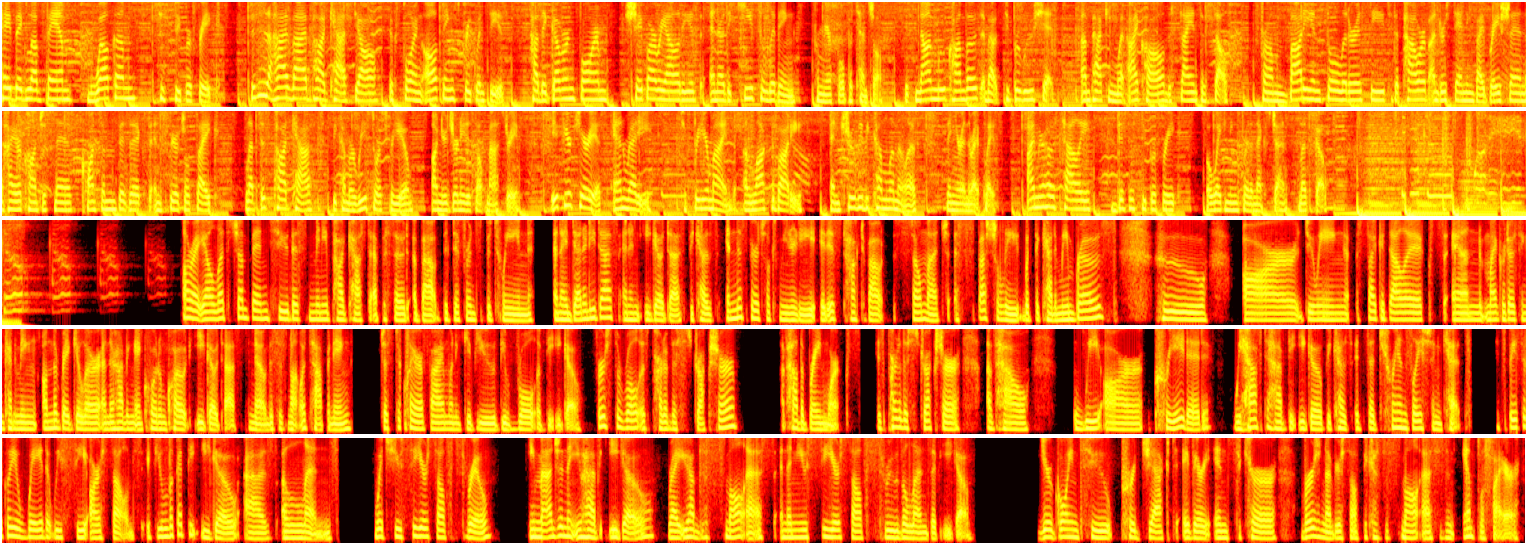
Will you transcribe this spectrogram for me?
Hey, Big Love fam. Welcome to Super Freq. This is a high vibe podcast, y'all, exploring all things frequencies, how they govern form, shape our realities, and are the key to living from your full potential. It's non woo combos about super woo shit, unpacking what I call the science of self, from body and soul literacy to the power of understanding vibration, higher consciousness, quantum physics, and spiritual psych. Let this podcast become a resource for you on your journey to self mastery. If you're curious and ready to free your mind, unlock the body, and truly become limitless, then you're in the right place. I'm your host, Talie. This is Super Freq, Awakening for the Next Gen. Let's go. All right, y'all, let's jump into this mini podcast episode about the difference between an identity death and an ego death because in the spiritual community, it is talked about so much, especially with the ketamine bros who are doing psychedelics and microdosing ketamine on the regular and they're having a quote unquote ego death. No, this is not what's happening. Just to clarify, I want to give you the role of the ego. First, the role is part of the structure of how the brain works. It's part of the structure of how we are created. We have to have the ego because it's a translation kit. It's basically a way that we see ourselves. If you look at the ego as a lens, which you see yourself through. Imagine that you have ego, right? You have the small s, and then you see yourself through the lens of ego. You're going to project a very insecure version of yourself because the small s is an amplifier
